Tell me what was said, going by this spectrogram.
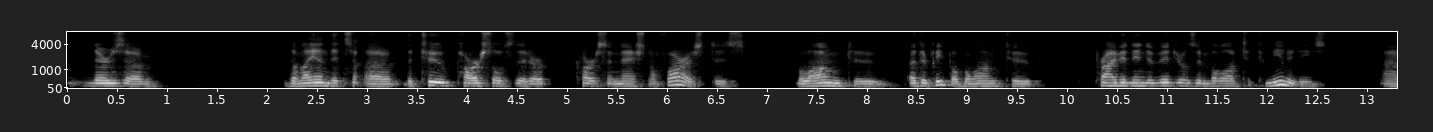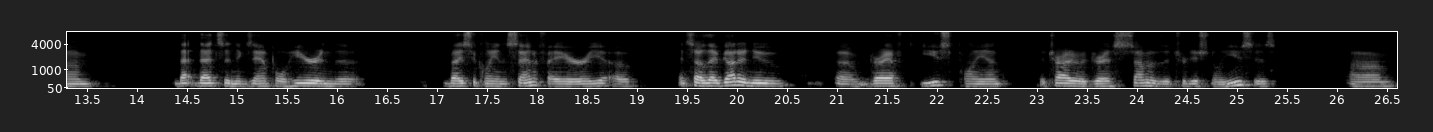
there's um, the land that's uh, the two parcels that are Carson National Forest is belong to other people, belong to private individuals and belong to communities. Um, that that's an example here in the basically in the Santa Fe area of, and so they've got a new um, draft use plan to try to address some of the traditional uses. Um,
